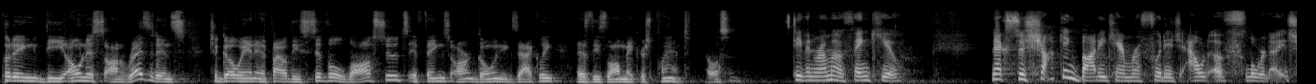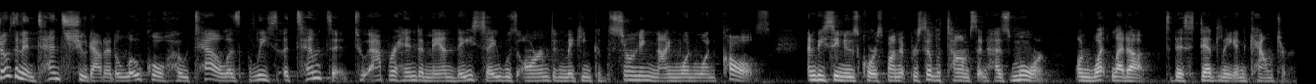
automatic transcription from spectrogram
putting the onus on residents to go in and file these civil lawsuits if things aren't going exactly as these lawmakers planned. Ellison? Stephen Romo, thank you. Next, to shocking body camera footage out of Florida. It shows an intense shootout at a local hotel as police attempted to apprehend a man they say was armed and making concerning 911 calls. NBC News correspondent Priscilla Thompson has more on what led up to this deadly encounter.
